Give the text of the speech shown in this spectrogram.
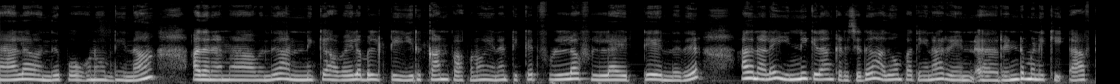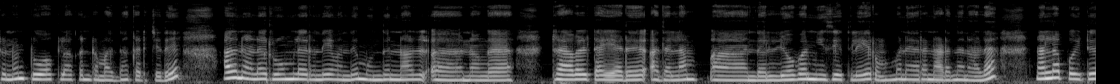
மேலே வந்து போகணும் அப்படின்னா அதை நம்ம வந்து அன்றைக்கி அவைலபிலிட்டி இருக்கான்னு பார்க்கணும். ஏன்னா டிக்கெட் ஃபுல்லாக ஃபுல்லாகிட்டே இருந்தது. அதனால் இன்றைக்கி தான் கிடச்சிது. அதுவும் பார்த்திங்கன்னா ரெண்டு ரெண்டு மணிக்கு ஆஃப்டர்நூன் டூ ஓ கிளாக்ன்ற மாதிரி தான் கிடச்சிது. அதனால் ரூமில் இருந்தே வந்து முந்தின நாள் நாங்கள் ட்ராவல் டயர்டு அதெல்லாம் அந்த லியோவர் மியூசியத்திலேயே ரொம்ப நேரம் நடந்தனால நல்லா போயிட்டு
